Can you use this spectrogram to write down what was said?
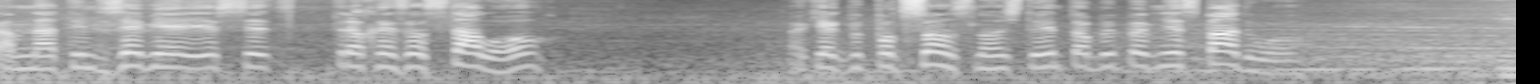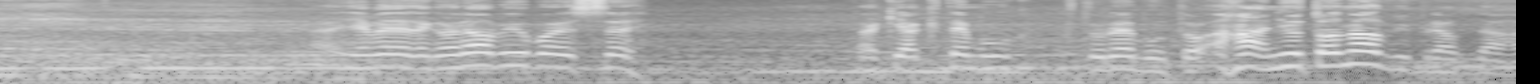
Tam na tym drzewie jeszcze trochę zostało. Tak jakby potrząsnąć tym, to by pewnie spadło. Nie będę tego robił, bo jeszcze tak jak temu, któremu to... Aha, Newtonowi, prawda?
